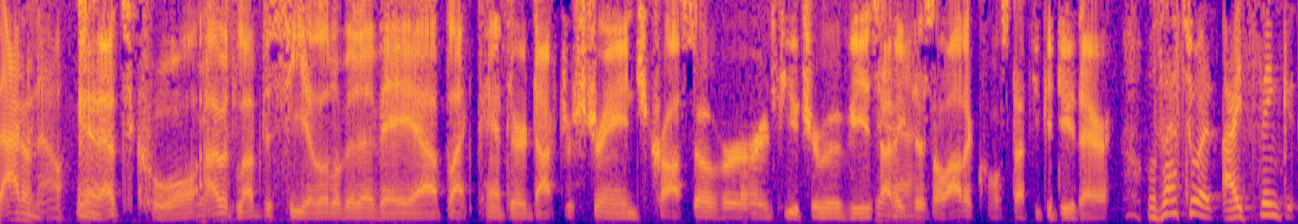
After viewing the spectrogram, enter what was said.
I don't know. Yeah, that's cool. I would love to see a little bit of a uh, Black Panther, Doctor Strange crossover in future movies. I think there's a lot of cool stuff you could do there. Well, that's what I think.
